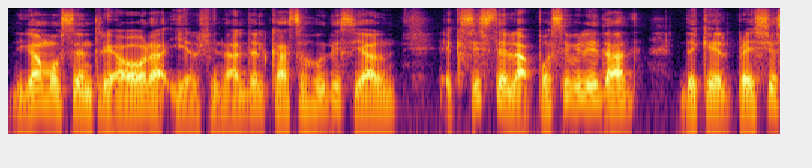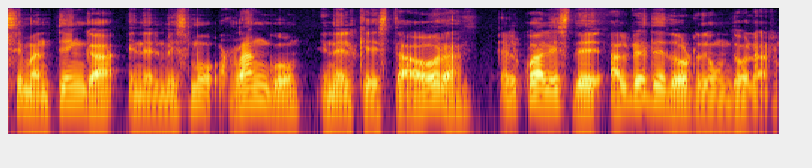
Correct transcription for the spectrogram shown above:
digamos entre ahora y el final del caso judicial, existe la posibilidad de que el precio se mantenga en el mismo rango en el que está ahora, el cual es de alrededor de un dólar.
